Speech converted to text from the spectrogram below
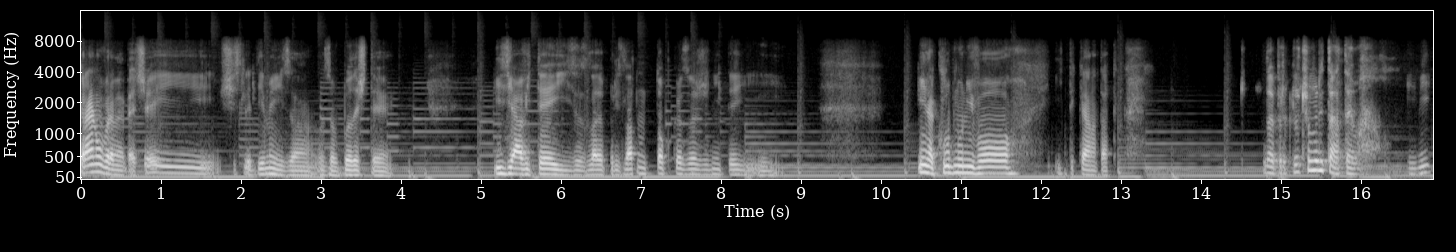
крайно време беше и ще следиме и за, за в бъдеще изявите и за при златната топка за жените и, и на клубно ниво и така нататък. Да, приключваме ли тази тема? И ми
